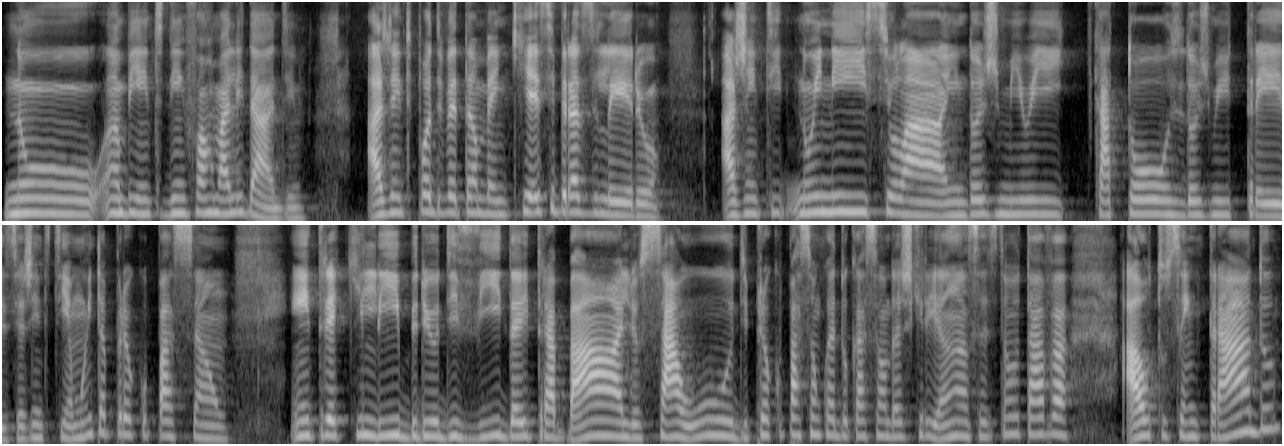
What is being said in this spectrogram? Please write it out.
no ambiente de informalidade. A gente pode ver também que esse brasileiro, a gente no início lá em 2014, 2013, a gente tinha muita preocupação entre equilíbrio de vida e trabalho, saúde, preocupação com a educação das crianças. Então eu estava autocentrado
